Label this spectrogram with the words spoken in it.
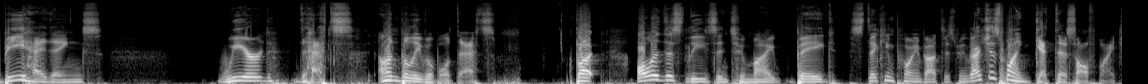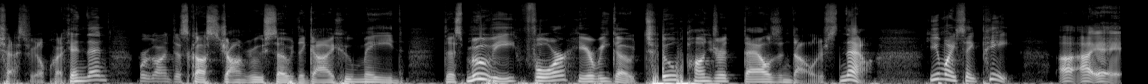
beheadings, weird deaths, unbelievable deaths. But all of this leads into my big sticking point about this movie. I just want to get this off my chest real quick. And then we're going to discuss John Russo, the guy who made this movie for, here we go, $200,000. Now, you might say, Pete, uh, I,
